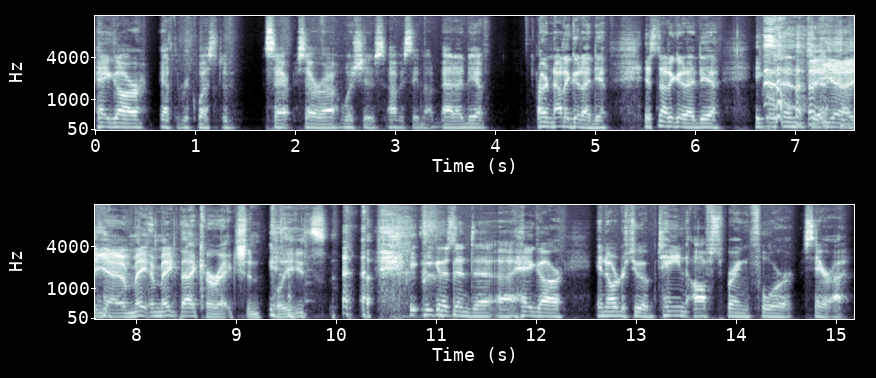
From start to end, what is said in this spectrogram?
Hagar at the request of Sarah, which is obviously not a bad idea. Or not a good idea. It's not a good idea. He goes into yeah, yeah. Make make that correction, please. he, he, goes into uh, Hagar in order to obtain offspring for Sarah,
